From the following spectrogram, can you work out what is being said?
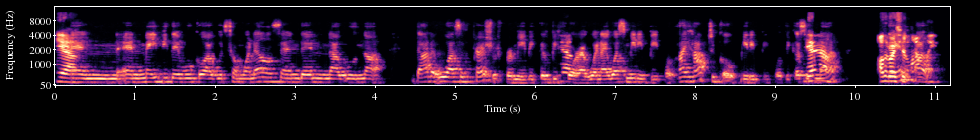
yeah, and and maybe they will go out with someone else, and then I will not. That was a pressure for me because before yeah. when I was meeting people, I have to go meeting people because yeah. if not, otherwise you're lonely. I,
